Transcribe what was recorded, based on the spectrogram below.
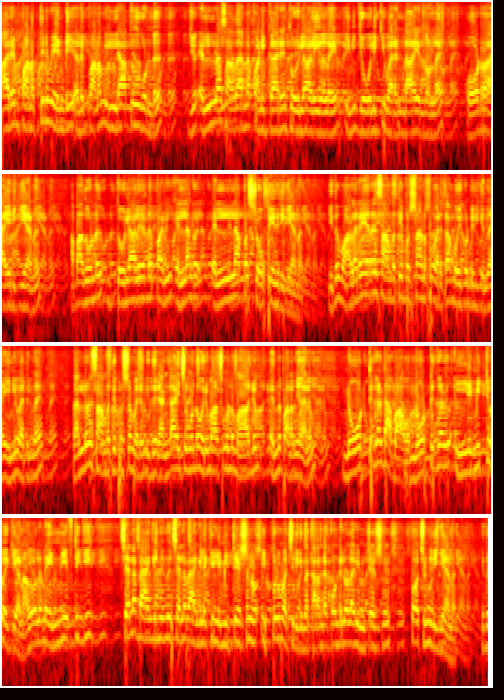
ആരും പണത്തിന് വേണ്ടി അല്ലെങ്കിൽ പണം ഇല്ലാത്തത് കൊണ്ട് എല്ലാ സാധാരണ പണിക്കാരെയും തൊഴിലാളികളെയും ഇനി ജോലിക്ക് വരണ്ട എന്നുള്ള ഓർഡർ ആയിരിക്കുകയാണ്. അപ്പൊ അതുകൊണ്ട് തൊഴിലാളികളുടെ പണി എല്ലാം എല്ലാം ഇപ്പൊ സ്റ്റോപ്പ് ചെയ്തിരിക്കുകയാണ്. ഇത് വളരെയേറെ സാമ്പത്തിക പ്രശ്നമാണ് ഇപ്പോൾ വരുത്താൻ പോയിക്കൊണ്ടിരിക്കുന്നത്. ഇനി വരുന്ന നല്ലൊരു സാമ്പത്തിക പ്രശ്നം വരും. ഇത് രണ്ടാഴ്ച കൊണ്ട് ഒരു മാസം കൊണ്ട് മാറും എന്ന് പറഞ്ഞാലും നോട്ടുകളുടെ അഭാവം നോട്ടുകൾ ലിമിറ്റ് വയ്ക്കുകയാണ്. അതുപോലെ തന്നെ എൻ ഇ എഫ് ടിക്ക് ചില ബാങ്കിൽ നിന്ന് ചില ബാങ്കിലേക്ക് ലിമിറ്റേഷൻ ഇപ്പോഴും വച്ചിരിക്കുന്ന കറണ്ട് അക്കൗണ്ടിലുള്ള ലിമിറ്റേഷൻ ഇപ്പോൾ വച്ചുകൊണ്ടിരിക്കുകയാണ് ഇത്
